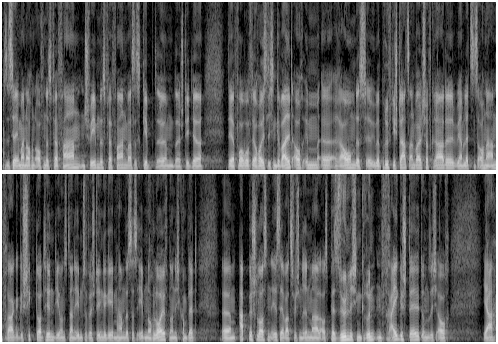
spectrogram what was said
Es ist ja immer noch ein offenes Verfahren, ein schwebendes Verfahren, was es gibt. Ähm, da steht ja der Vorwurf der häuslichen Gewalt auch im äh, Raum. Das äh, überprüft die Staatsanwaltschaft gerade. Wir haben letztens auch eine Anfrage geschickt dorthin, die uns dann eben zu verstehen gegeben haben, dass das eben noch läuft, noch nicht komplett ähm, abgeschlossen ist. Er war zwischendrin mal aus persönlichen Gründen freigestellt, um sich auch ja,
